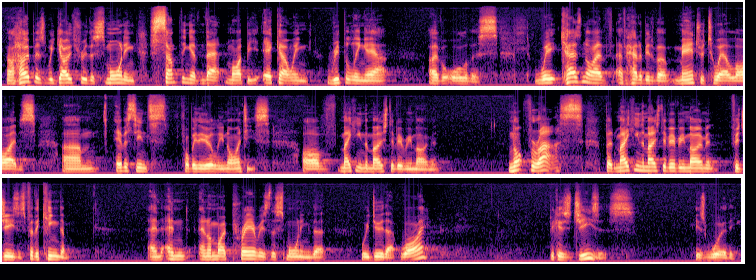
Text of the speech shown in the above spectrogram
I hope as we go through this morning, something of that might be echoing, rippling out over all of us. We, Kaz and I have, have had a bit of a mantra to our lives um, ever since probably the early 90s of making the most of every moment. Not for us, but making the most of every moment for Jesus, for the kingdom. And, and, and my prayer is this morning that we do that. Why? Because Jesus is worthy.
